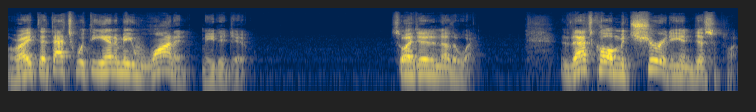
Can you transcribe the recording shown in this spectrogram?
All right, that that's what the enemy wanted me to do. So I did another way. That's called maturity and discipline.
